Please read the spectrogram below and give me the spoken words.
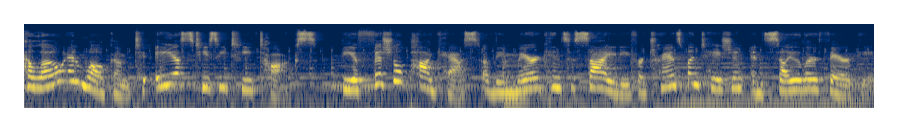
Hello and welcome to ASTCT Talks, the official podcast of the American Society for Transplantation and Cellular Therapy.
